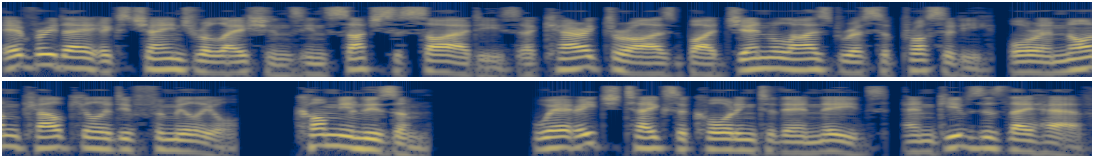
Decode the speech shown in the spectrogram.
Everyday exchange relations in such societies are characterized by generalized reciprocity, or a non-calculative familial communism, where each takes according to their needs, and gives as they have.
